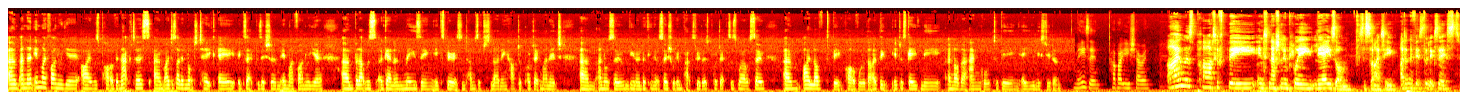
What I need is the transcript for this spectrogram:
Um, and then in my final year, I was part of Enactus. Um, I decided not to take a exec position in my final year, um, but that was again an amazing experience in terms of just learning how to project manage, um, and also you know looking at social impact through those projects as well. So um, I loved being part of all of that. I think it just gave me another angle to being a uni student. Amazing. How about you, Sharon? I was part of the International Employee Liaison Society. I don't know if it still exists,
